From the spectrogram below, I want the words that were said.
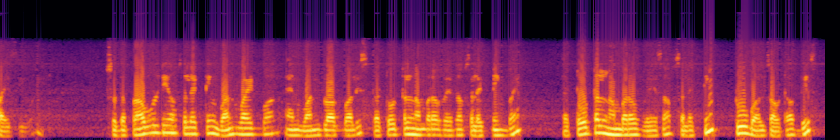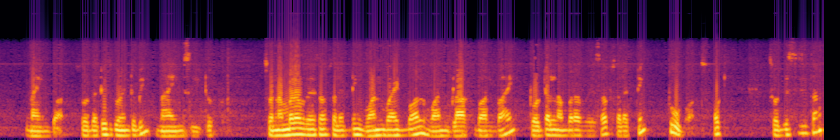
5c1 So the probability of selecting one white ball and one black ball is the total number of ways of selecting by the total number of ways of selecting two balls out of this 9 ball. So that is going to be 9C2. So number of ways of selecting one white ball, one black ball by total number of ways of selecting two balls. Okay. So this is the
